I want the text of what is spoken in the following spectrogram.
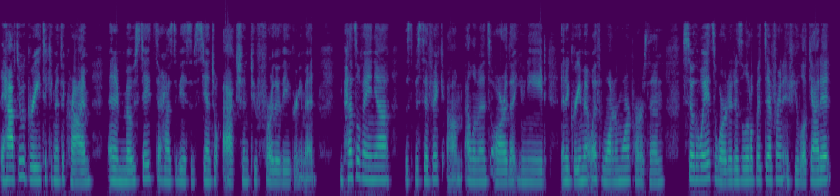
They have to agree to commit the crime, and in most states, there has to be a substantial action to further the agreement. In Pennsylvania, the specific um, elements are that you need an agreement with one or more person. So the way it's worded is a little bit different. If you look at it,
